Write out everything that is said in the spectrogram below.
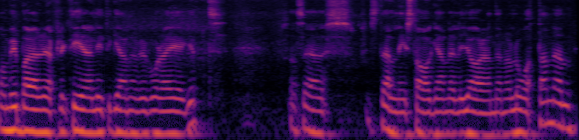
om vi bara reflekterar lite grann över våra eget så att säga, ställningstagande eller göranden och låtanden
